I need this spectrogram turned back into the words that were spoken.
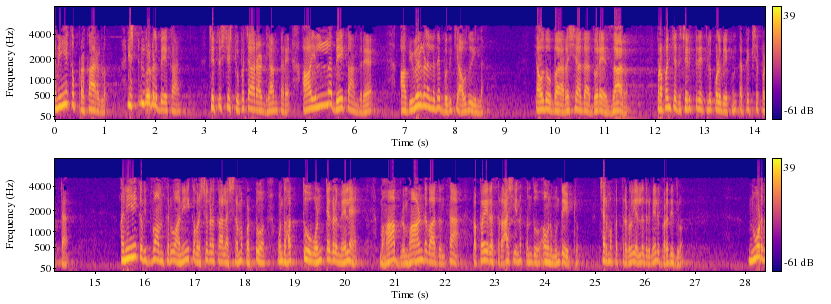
ಅನೇಕ ಪ್ರಕಾರಗಳು. ಇಷ್ಟು ವಿವರಗಳು ಬೇಕಾ? ಚತುಷ್ಠಷ್ಟು ಉಪಚಾರಾಢ್ಯ ಅಂತಾರೆ ಆ ಎಲ್ಲ ಬೇಕಾ ಅಂದರೆ ಆ ವಿವರಗಳಲ್ಲದೆ ಬದುಕಿ ಯಾವುದೂ ಇಲ್ಲ. ಯಾವುದೋ ಒಬ್ಬ ರಷ್ಯಾದ ದೊರೆ ಝಾರ್ ಪ್ರಪಂಚದ ಚರಿತ್ರೆ ತಿಳ್ಕೊಳ್ಬೇಕು ಅಂತ ಅಪೇಕ್ಷೆ ಪಟ್ಟ ಅನೇಕ ವಿದ್ವಾಂಸರು ಅನೇಕ ವರ್ಷಗಳ ಕಾಲ ಶ್ರಮಪಟ್ಟು ಒಂದು ಹತ್ತು ಒಂಟೆಗಳ ಮೇಲೆ ಮಹಾಬ್ರಹ್ಮಾಂಡವಾದಂಥ ಪಪೈರಸ್ ರಾಶಿಯನ್ನು ತಂದು ಅವನು ಮುಂದೆ ಇಟ್ಟರು ಚರ್ಮಪತ್ರಗಳು ಎಲ್ಲದರ ಮೇಲೆ ಬರೆದಿದ್ರು. ನೋಡ್ದ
